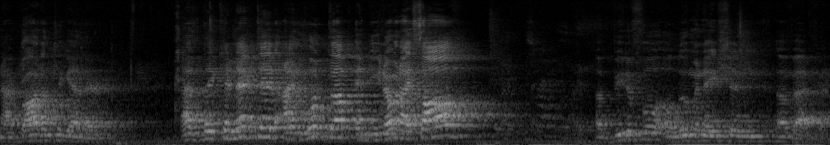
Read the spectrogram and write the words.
And I brought them together. As they connected, I looked up, and do you know what I saw? A beautiful illumination of Advent.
